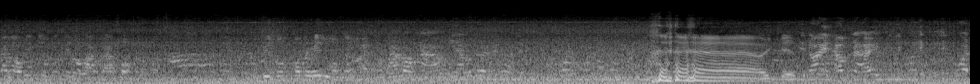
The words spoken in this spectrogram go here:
ถ้าเราไม่จุดก็คือเราวางตามบอกคือเขาเขาไม่ให้รวมกันมารอบหนาวเนี่ยเราด้วยไม่ด้โอเคพี่น้อยทำไหนพี่อ้วน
